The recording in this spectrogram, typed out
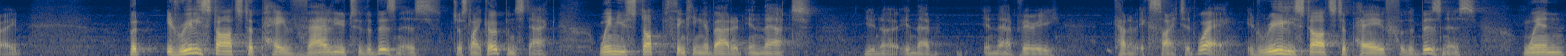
right? But it really starts to pay value to the business, just like OpenStack, when you stop thinking about it in that, you know, in that, in that very kind of excited way. It really starts to pay for the business when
